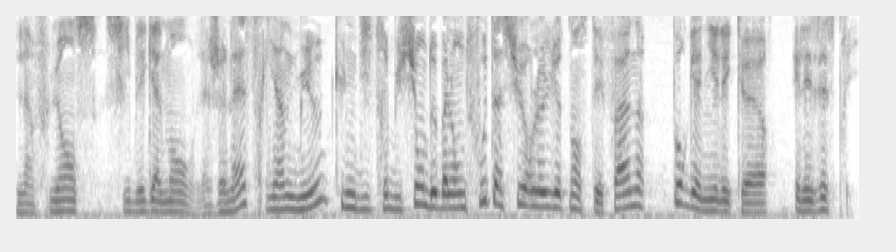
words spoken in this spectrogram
L'influence cible également la jeunesse. Rien de mieux qu'une distribution de ballons de foot, assure le lieutenant Stéphane, pour gagner les cœurs et les esprits.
